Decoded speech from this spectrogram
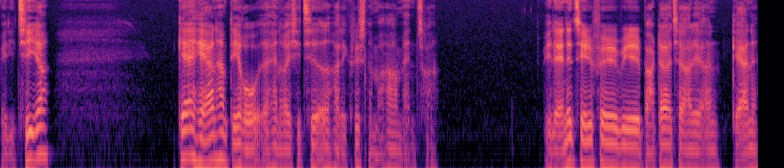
meditere, gav Herren ham det råd, at han reciterede Hare Krishna Maha Mantra. Ved et andet tilfælde ville Bhattacharyan gerne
